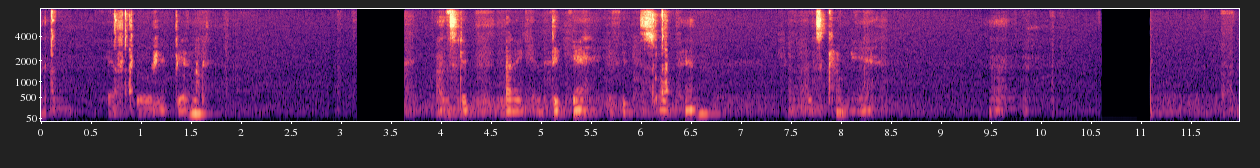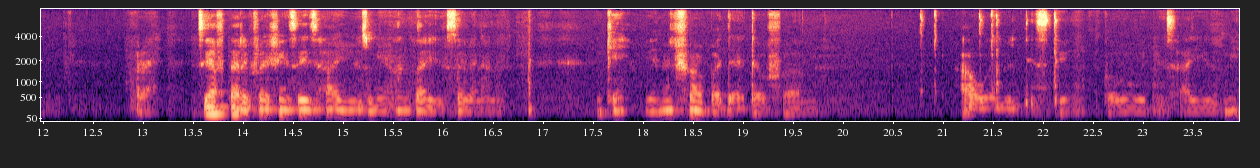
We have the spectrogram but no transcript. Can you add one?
um, you have to rebuild then you can click here. If it's open let's come here. Um, alright. See after refreshing says hi use me answer is 7 okay we are not sure about that of um, how well will this thing go with this I use me.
